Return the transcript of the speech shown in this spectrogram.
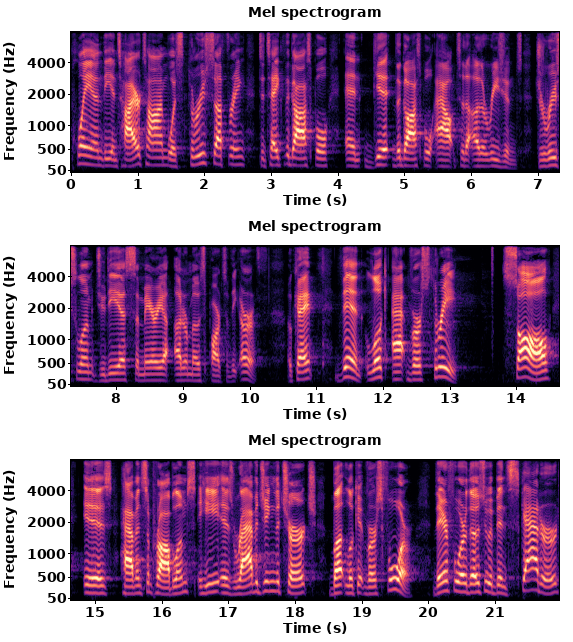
plan the entire time was through suffering to take the gospel and get the gospel out to the other regions Jerusalem, Judea, Samaria, uttermost parts of the earth. Okay? Then look at verse 3. Saul is having some problems. He is ravaging the church, but look at verse 4. Therefore, those who had been scattered,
